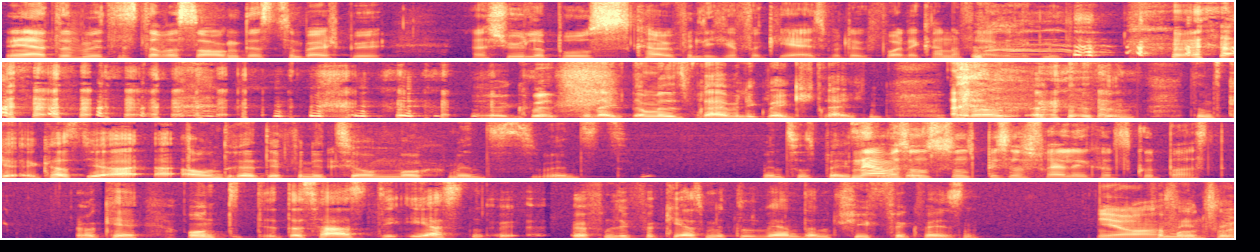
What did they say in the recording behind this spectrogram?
Ja, da müsstest du aber sagen, dass zum Beispiel ein Schülerbus kein öffentlicher Verkehr ist, weil da ja keiner freiwillig mit. Ja gut, vielleicht haben wir das freiwillig wegstreichen. Oder? sonst, sonst ka- kannst du ja eine andere Definition machen, wenn es wenn's, wenn's was besser Nein, aber sonst, sonst bis aufs Freiwillig hat es gut passt. Okay, und das heißt, die ersten öffentlichen Verkehrsmittel wären dann Schiffe gewesen. Ja, auf jeden Vermutlich.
